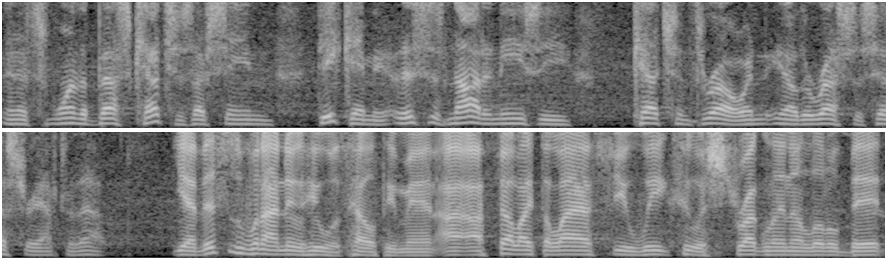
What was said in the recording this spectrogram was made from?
and it's one of the best catches I've seen DK make. This is not an easy catch and throw, and you know the rest is history after that. Yeah, this is when I knew he was healthy, man. I, I felt like the last few weeks he was struggling a little bit.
